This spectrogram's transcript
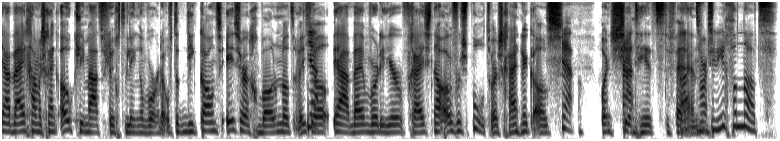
ja, wij gaan waarschijnlijk ook klimaatvluchtelingen worden. Of dat, die kans is er gewoon. Omdat, weet je wel, ja, wij worden hier vrij snel overspoeld. Waarschijnlijk als Ja. when shit Ja. hits the Maar fan. het wordt in ieder geval nat.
